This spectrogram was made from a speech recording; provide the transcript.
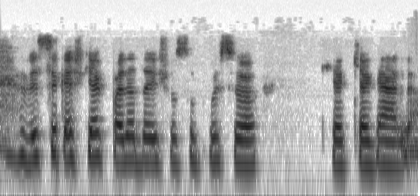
visi kažkiek padeda iš visų pusių, kiek, kiek gali.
